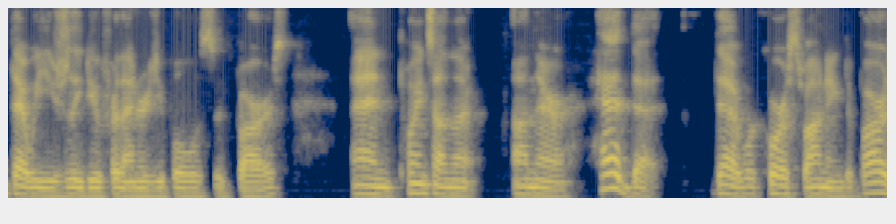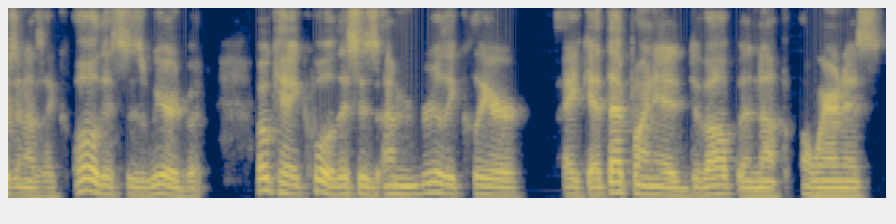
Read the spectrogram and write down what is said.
that we usually do for the energy pulls with bars and points on the on their head that that were corresponding to bars. And I was like, oh, this is weird, but okay, cool. This is I'm really clear like at that point I had developed enough awareness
